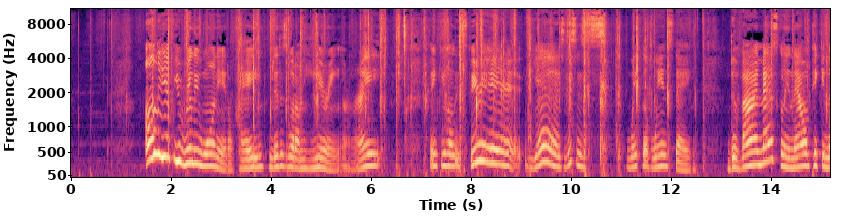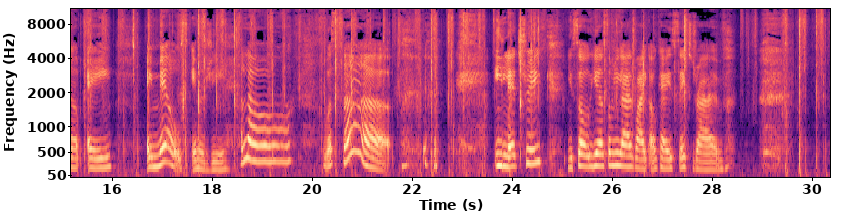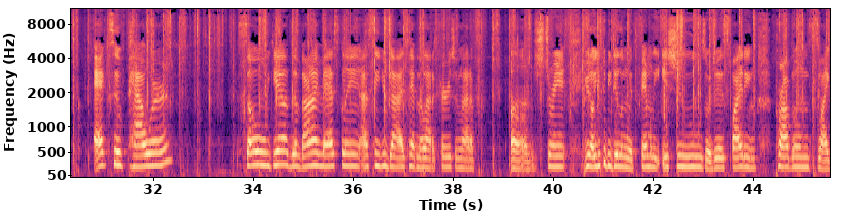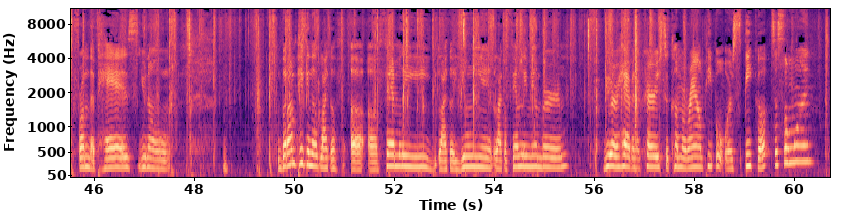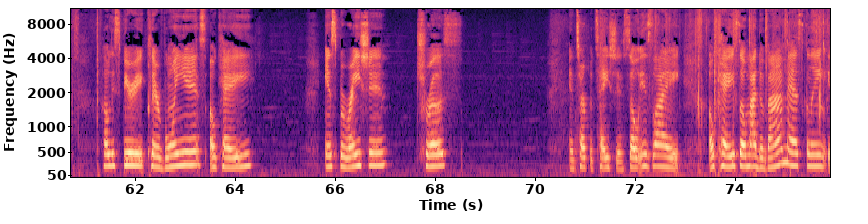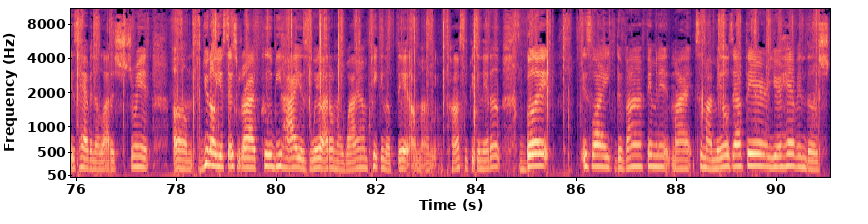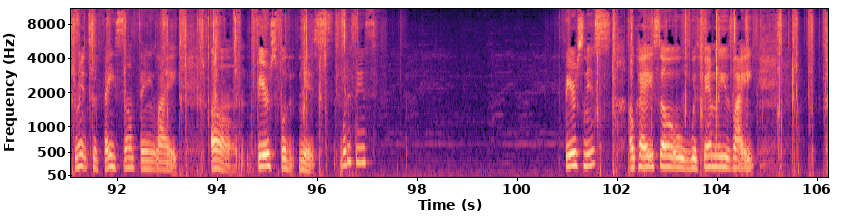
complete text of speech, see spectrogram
only if you really want it, okay? That is what I'm hearing, all right? Thank you, Holy Spirit. Yes, this is Wake Up Wednesday. Divine masculine. Now I'm picking up a a male's energy. Hello. What's up? Electric. You so yeah, some of you guys like, okay, sex drive active power. So, yeah, divine masculine. I see you guys having a lot of courage and a lot of um strength you know you could be dealing with family issues or just fighting problems like from the past you know but i'm picking up like a, a, a family like a union like a family member you're having the courage to come around people or speak up to someone. Holy Spirit, clairvoyance, okay. Inspiration, trust, interpretation. So it's like, okay, so my divine masculine is having a lot of strength. Um, you know, your sex drive could be high as well. I don't know why I'm picking up that. I'm, I'm constantly picking that up, but it's like divine feminine my to my males out there you're having the strength to face something like um fiercefulness what is this? Fierceness? Okay so with family is like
